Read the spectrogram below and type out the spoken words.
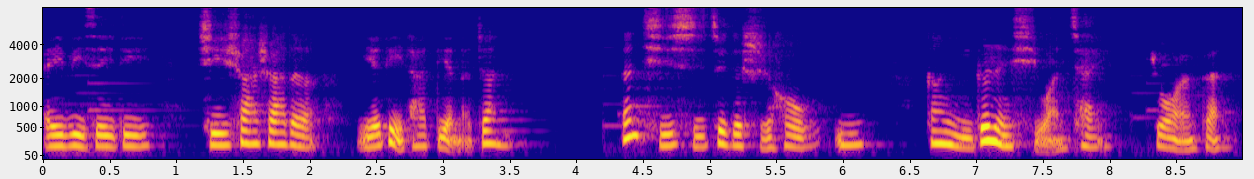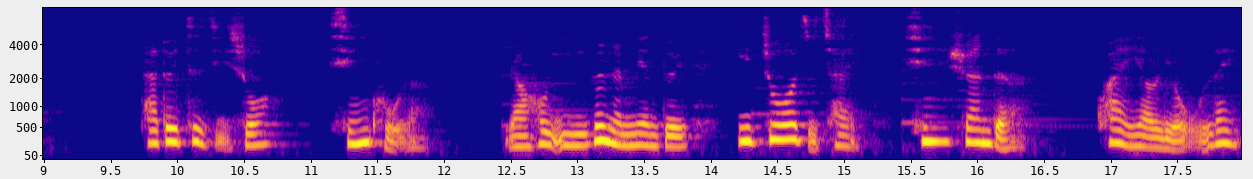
！”A、B、C、D 齐刷刷的也给他点了赞。但其实这个时候，一刚一个人洗完菜，做完饭。他对自己说：“辛苦了。”然后一个人面对一桌子菜，心酸的快要流泪。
